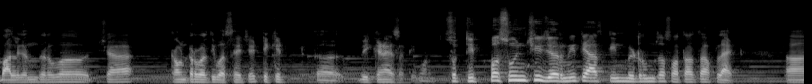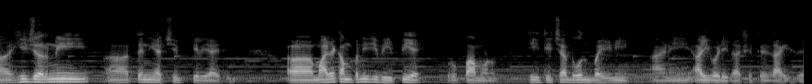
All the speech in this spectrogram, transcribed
बालगंधर्वच्या काउंटरवरती बसायचे तिकीट विकण्यासाठी म्हणून. सो तिथपासूनची जर्नी ते आज तीन बेडरूमचा स्वतःचा फ्लॅट ही जर्नी त्यांनी अचीव्ह केली आय थिंक माझ्या कंपनीची व्ही पी आहे रुपा म्हणून. ती तिच्या दोन बहिणी आणि आई वडील असे ते राहायचे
